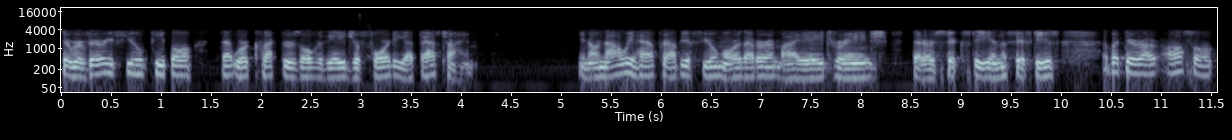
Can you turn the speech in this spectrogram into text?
there were very few people that were collectors over the age of 40 at that time. You know, now we have probably a few more that are in my age range that are 60 in the 50s, but there are also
